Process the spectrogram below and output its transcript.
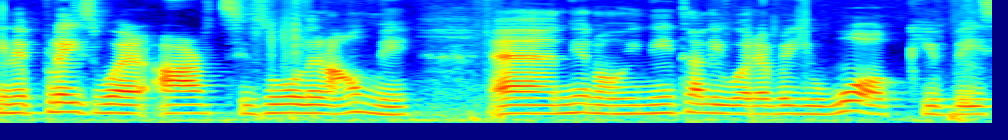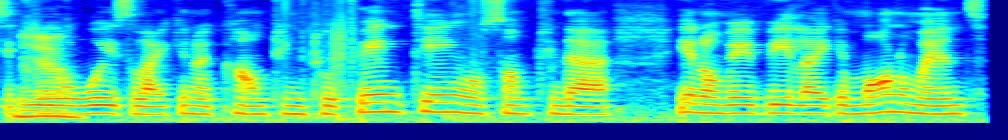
in a place where arts is all around me. And you know, in Italy, wherever you walk, you basically Yeah. always like you know accounting to a painting or something that you know maybe like a monument.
